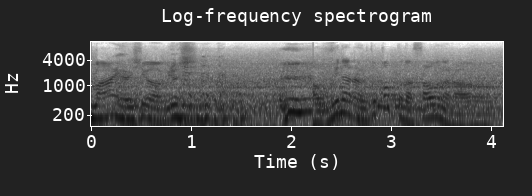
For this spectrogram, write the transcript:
막 열심히 막 이러시고. 아, 우리나라랑 똑같구나, 사우나랑.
